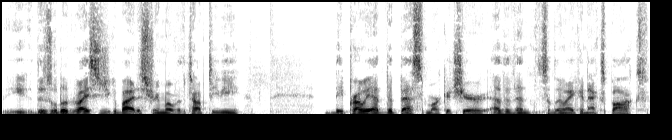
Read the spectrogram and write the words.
you, those little devices you could buy to stream over the top TV. They probably had the best market share, other than something like an Xbox.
